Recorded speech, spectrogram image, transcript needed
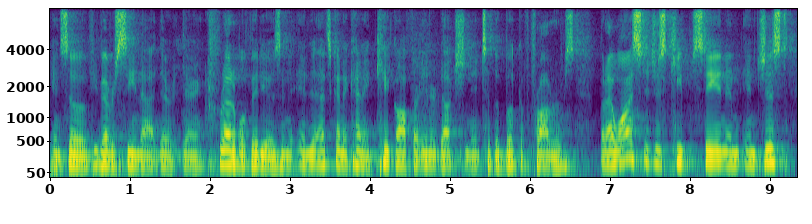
and so if you've ever seen that, they're they're incredible videos, and, and that's going to kind of kick off our introduction into the book of Proverbs. But I want us to just keep staying in, in just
